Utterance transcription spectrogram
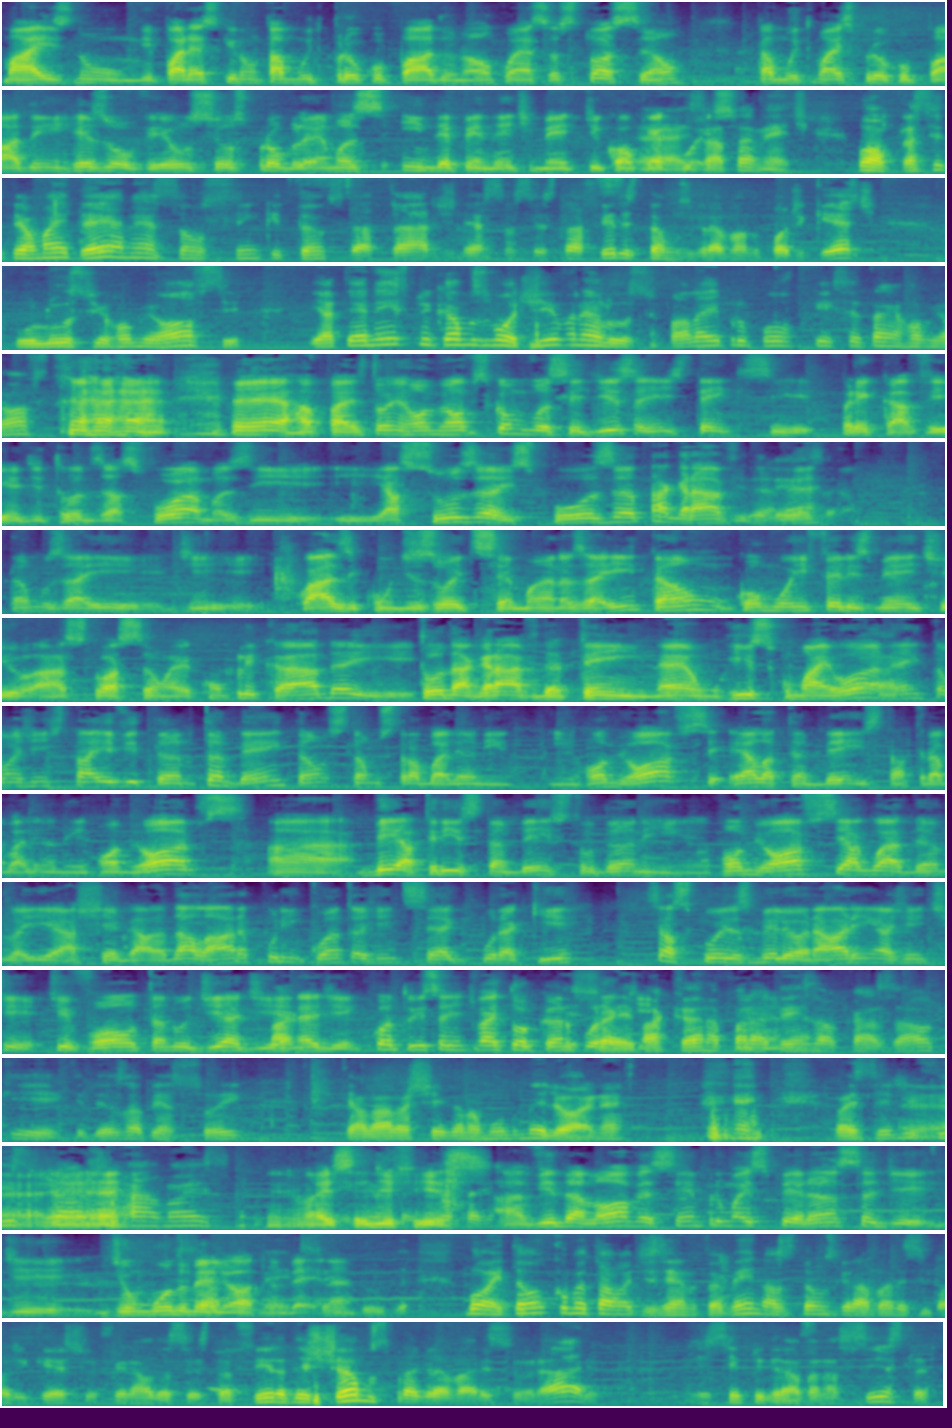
mas não me parece que não está muito preocupado não com essa situação. Está muito mais preocupado em resolver os seus problemas, independentemente de qualquer é, coisa. Exatamente. Bom, para se ter uma ideia, né? São cinco e tantos da tarde dessa sexta-feira, estamos gravando o podcast. O Lúcio em home office e até nem explicamos o motivo, né, Lúcio? Fala aí pro povo por que você está em home office. é, rapaz, estou em home office, como você disse, a gente tem que se precaver de todas as formas e, e a Suza, a esposa, tá grávida, né? Beleza. né? Estamos aí de quase com 18 semanas aí, então, como infelizmente a situação é complicada e toda grávida tem né, um risco maior, né? Então a gente está evitando também. Então, estamos trabalhando em, em, home office, ela também está trabalhando em home office, a Beatriz também estudando em home office, aguardando aí a chegada da Lara. Por enquanto, a gente segue por aqui se as coisas melhorarem, a gente te volta no dia a dia, né, Diego? Enquanto isso, a gente vai tocando isso por aí, aqui. Bacana, parabéns ao casal, que, que Deus abençoe que a Lara chega no mundo melhor, né? Vai ser difícil é, já, já, mas. Vai ser difícil. A vida nova é sempre uma esperança de, de, de um mundo melhor também, sem né? Dúvida. Bom, então, como eu estava dizendo também, nós estamos gravando esse podcast no final da sexta-feira, deixamos para gravar esse horário, a gente sempre grava na sexta,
